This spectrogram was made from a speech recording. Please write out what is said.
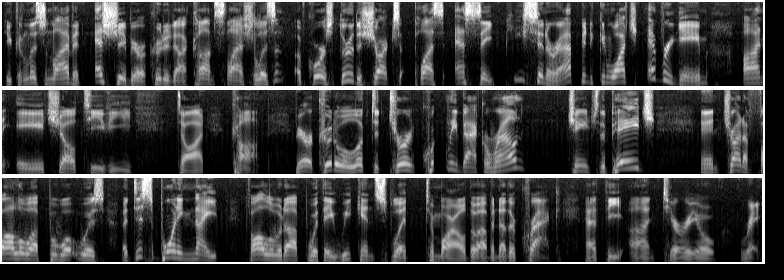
You can listen live at sjbarracuda.com slash listen. Of course, through the Sharks Plus SAP Center app, and you can watch every game on ahltv.com. Barracuda will look to turn quickly back around, change the page, and try to follow up what was a disappointing night follow it up with a weekend split tomorrow. They'll have another crack at the Ontario Reign.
